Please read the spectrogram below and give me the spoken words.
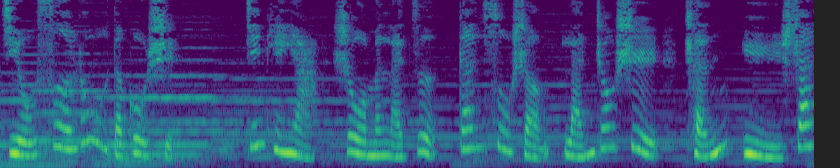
九色鹿的故事，今天呀，是我们来自甘肃省兰州市陈雨山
